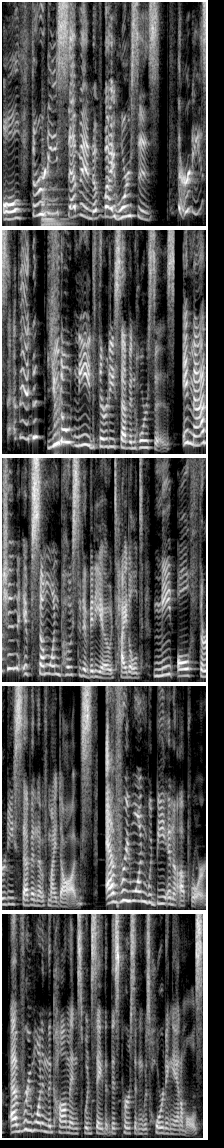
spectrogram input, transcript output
all 37 of my horses. 37? You don't need 37 horses. Imagine if someone posted a video titled, Meet all 37 of my dogs everyone would be in an uproar. Everyone in the comments would say that this person was hoarding animals.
